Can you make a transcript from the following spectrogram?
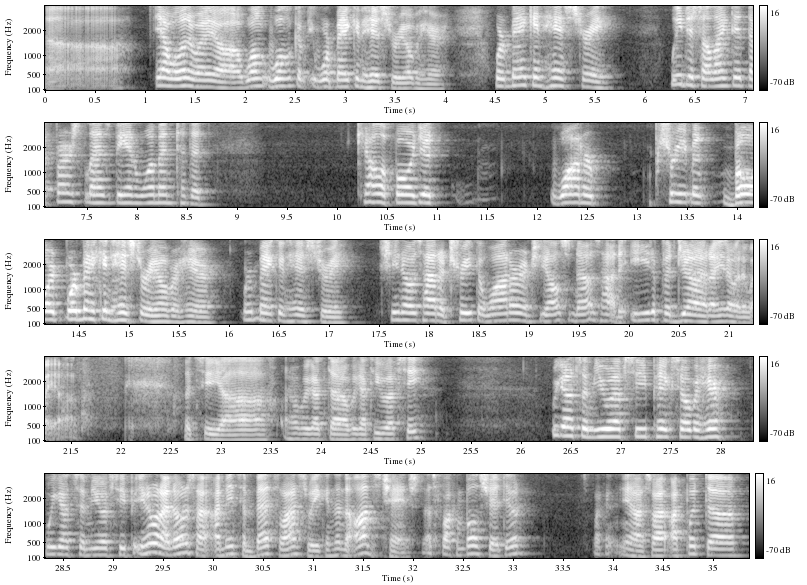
Uh, yeah. Well, anyway, uh, wel- welcome. We're making history over here. We're making history. We just elected the first lesbian woman to the California Water Treatment Board. We're making history over here. We're making history. She knows how to treat the water, and she also knows how to eat a vagina. You know. Anyway, uh, let's see. Uh, uh, we got uh, we got the UFC. We got some UFC picks over here. We got some UFC. You know what I noticed? I, I made some bets last week, and then the odds changed. That's fucking bullshit, dude. It's fucking, yeah. So I, I put. Uh,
